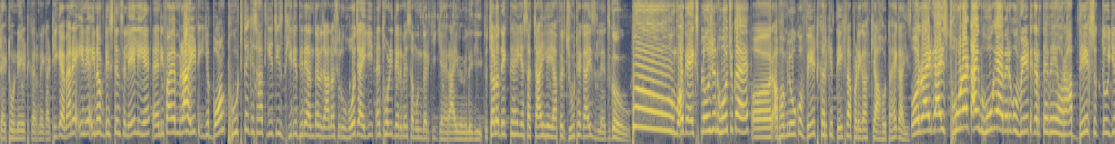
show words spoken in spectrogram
डेटोनेट करने का, ठीक है? मैंने इनफ डिस्टेंस ले लिए and if I am right ये बॉम्ब फूटते के साथ ये चीज़ धीरे धीरे अंदर जाना शुरू हो जाएगी एंड थोड़ी देर में समुंदर की गहराई में मिलेगी। तो चलो देखते हैं ये सच्चाई है या फिर झूठ है guys let's go boom okay explosion हो चुका है और अब हम लोगों को वेट करके देखना पड़ेगा क्या होता है गाइज़ ऑल राइट गाइज़ थोड़ा टाइम हो गया है मेरे को वेट करते हुए और आप देख सकते हो ये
